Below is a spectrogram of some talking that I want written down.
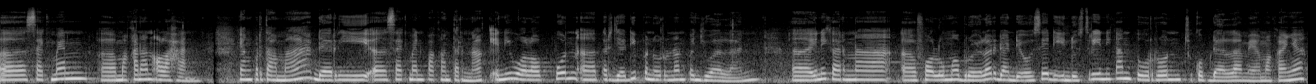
uh, segmen uh, makanan olahan. Yang pertama dari uh, segmen pakan ternak ini walaupun uh, terjadi penurunan penjualan uh, ini karena uh, volume broiler dan DOC di industri ini kan turun cukup dalam ya makanya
